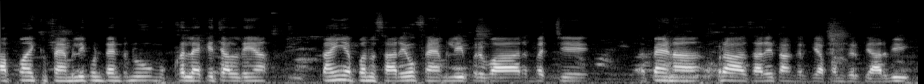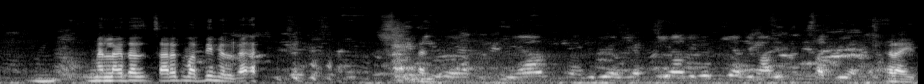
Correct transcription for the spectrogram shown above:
ਆਪਾਂ ਇੱਕ ਫੈਮਿਲੀ ਕੰਟੈਂਟ ਨੂੰ ਮੁੱਖ ਲੈ ਕੇ ਚੱਲਦੇ ਆ ਤਾਂ ਹੀ ਆਪਾਂ ਨੂੰ ਸਾਰੇ ਉਹ ਫੈਮਿਲੀ ਪਰਿਵਾਰ, ਬੱਚੇ, ਭੈਣਾਂ, ਭਰਾ ਸਾਰੇ ਤਾਂ ਕਰਕੇ ਆਪਾਂ ਨੂੰ ਫਿਰ ਪਿਆਰ ਵੀ ਮੈਨੂੰ ਲੱਗਦਾ ਸਾਰੇ ਤੋਂ ਵੱਧ ਹੀ ਮਿਲਦਾ ਹੈ। ਰਾਈਟ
